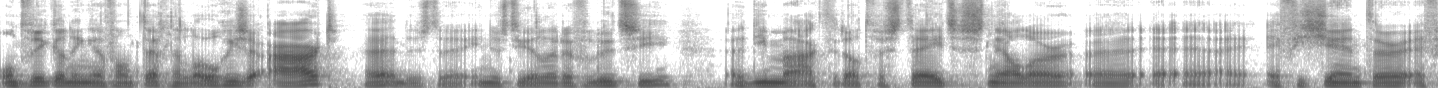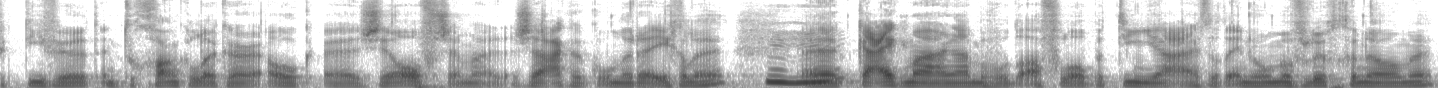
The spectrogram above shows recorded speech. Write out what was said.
Ontwikkelingen van technologische aard, hè, dus de industriële revolutie, uh, die maakte dat we steeds sneller, uh, efficiënter, effectiever en toegankelijker ook zelf zeg maar, zaken konden regelen. Mm -hmm. kijk maar naar bijvoorbeeld de afgelopen tien jaar heeft dat enorme vlucht genomen.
